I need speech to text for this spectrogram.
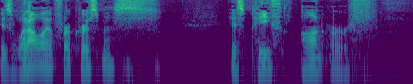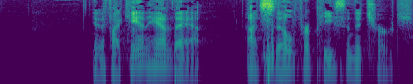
is what I want for Christmas is peace on earth. And if I can't have that, I'd settle for peace in the church.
